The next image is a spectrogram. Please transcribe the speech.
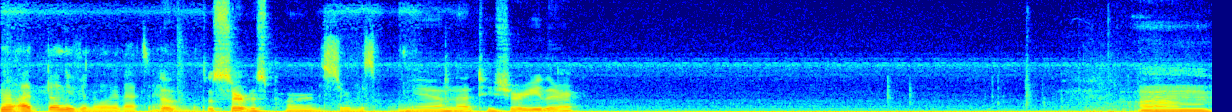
No, I don't even know where that's at. The the service part? The service. point. Yeah, I'm not too sure either. Um.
